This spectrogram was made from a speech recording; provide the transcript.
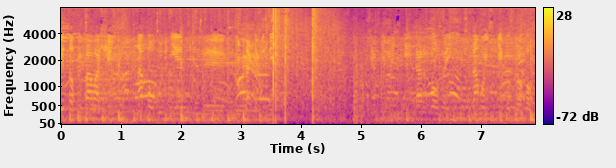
wycofywała się Pues Gracias.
